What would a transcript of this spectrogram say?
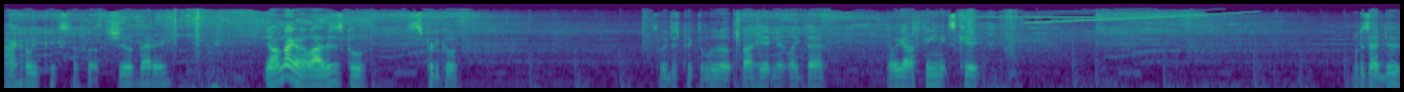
Alright, how do we pick stuff up? Shield battery? Yo, I'm not gonna lie, this is cool. This is pretty cool. So we just picked the loot up by hitting it like that. Then we got a phoenix kit. What does that do?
